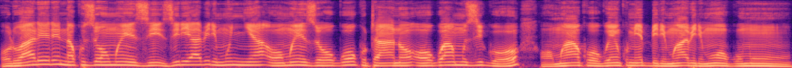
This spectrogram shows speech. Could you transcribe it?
olwaleero ennaku z'omwezi ziri abiri mu nnya omwezi ogwokutaano ogwa muzigo omwaka ogw'e2021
